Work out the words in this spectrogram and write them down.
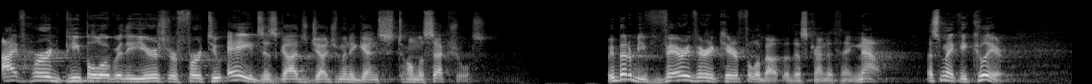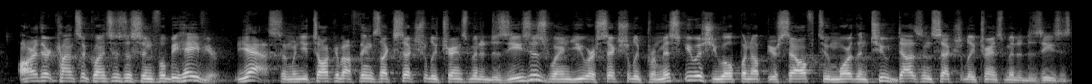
I've heard people over the years refer to AIDS as God's judgment against homosexuals. We better be very, very careful about this kind of thing. Now, let's make it clear. Are there consequences to sinful behavior? Yes. And when you talk about things like sexually transmitted diseases, when you are sexually promiscuous, you open up yourself to more than two dozen sexually transmitted diseases.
